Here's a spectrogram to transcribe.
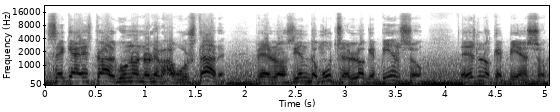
Sé que a esto a algunos no le va a gustar, pero lo siento mucho, es lo que pienso, es lo que pienso.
